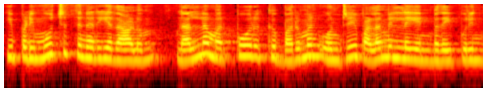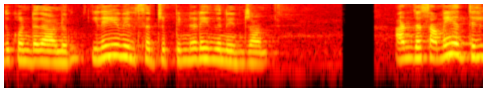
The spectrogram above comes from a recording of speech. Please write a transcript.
இப்படி மூச்சு திணறியதாலும் நல்ல மற்போருக்கு பருமன் ஒன்றே பலமில்லை என்பதை புரிந்து கொண்டதாலும் இளையவேல் சற்று பின்னடைந்து நின்றான். அந்த சமயத்தில்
